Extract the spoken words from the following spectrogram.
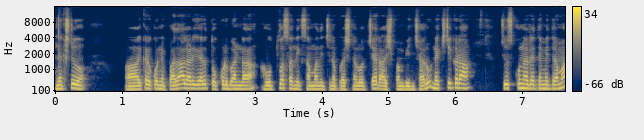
నెక్స్ట్ ఇక్కడ కొన్ని పదాలు అడిగారు. తొక్కుడు బండ ఉత్వ సంధికి సంబంధించిన ప్రశ్నలు వచ్చాయి. రాసి పంపించారు. నెక్స్ట్ ఇక్కడ చూసుకున్నట్లయితే మిత్రమా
